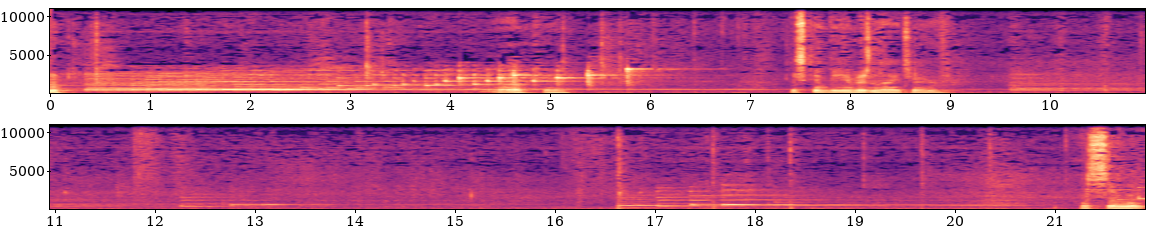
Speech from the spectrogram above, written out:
Okay. This can be a bit lighter. Also,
